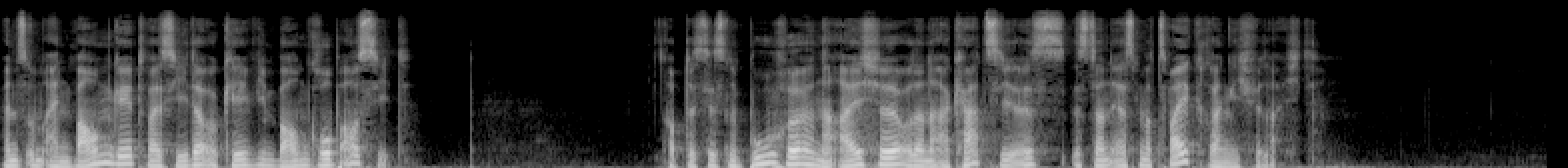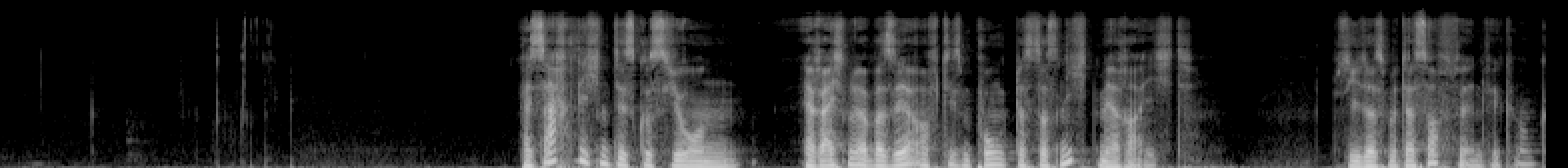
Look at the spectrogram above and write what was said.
Wenn es um einen Baum geht, weiß jeder, okay, wie ein Baum grob aussieht. Ob das jetzt eine Buche, eine Eiche oder eine Akazie ist, ist dann erstmal zweigrangig vielleicht. Sachlichen Diskussionen erreichen wir aber sehr oft diesen Punkt, dass das nicht mehr reicht. Sieh das mit der Softwareentwicklung.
